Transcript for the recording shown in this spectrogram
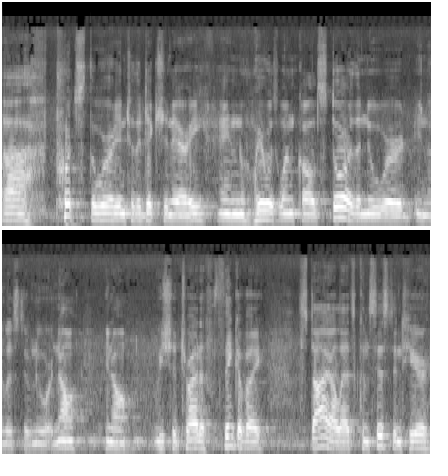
uh, puts the word into the dictionary, and here was one called store the new word in the list of new words. Now, you know, we should try to think of a style that's consistent here.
